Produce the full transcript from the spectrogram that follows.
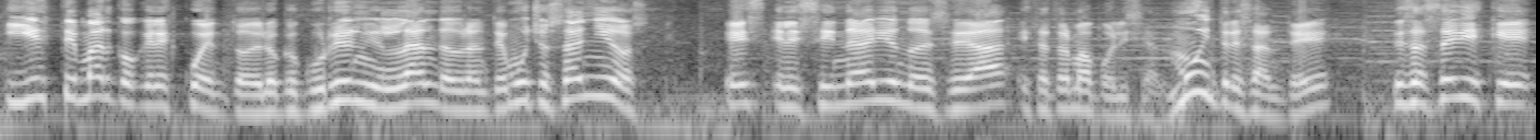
Y este marco que les cuento de lo que ocurrió en Irlanda durante muchos años es el escenario en donde se da esta trama policial. Muy interesante, ¿eh? De esas series que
